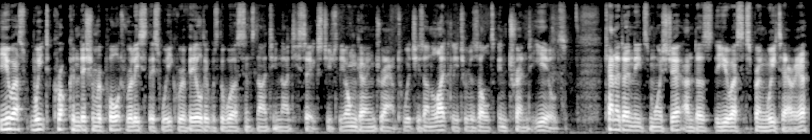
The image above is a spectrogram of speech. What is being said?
The US wheat crop condition report released this week revealed it was the worst since 1996 due to the ongoing drought, which is unlikely to result in trend yields. Canada needs moisture, and does the US spring wheat area,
